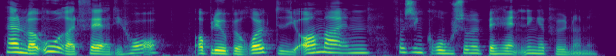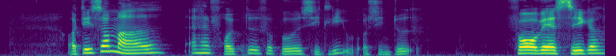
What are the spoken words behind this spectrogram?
Han var uretfærdig hård og blev berygtet i omegnen for sin grusomme behandling af bønderne. Og det er så meget, at han frygtede for både sit liv og sin død. For at være sikker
